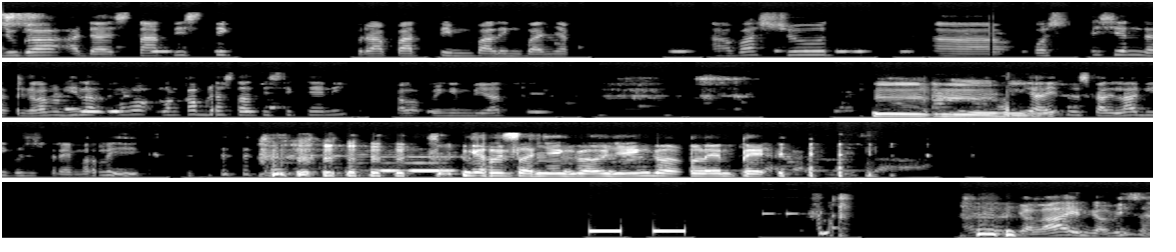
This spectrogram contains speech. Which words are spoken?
juga ada statistik berapa tim paling banyak apa shoot uh, position dan segala macam. Gila pokok lengkap dah statistiknya ini kalau pengen lihat. Hmm. ya itu sekali lagi khusus Premier League. Nggak usah nyenggol-nyenggol ente. Liga lain nggak bisa.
